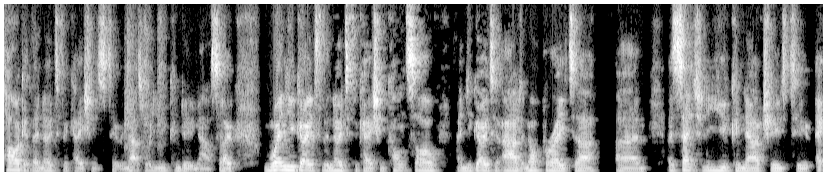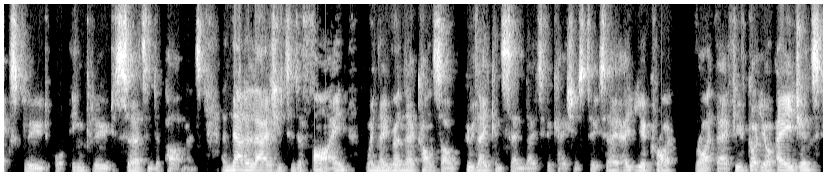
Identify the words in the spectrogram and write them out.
target their notifications to. And that's what you can do now. So when you go to the notification console and you go to add an operator, um, essentially you can now choose to exclude or include certain departments. And that allows you to define when they run their console who they can send notifications to. So uh, you're quite right there. If you've got your agents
